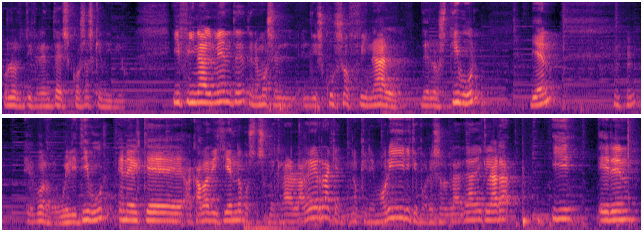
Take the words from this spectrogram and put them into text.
por las diferentes cosas que vivió. Y finalmente tenemos el discurso final de los Tibur, ¿bien? Eh, bueno, de Willy Tibur, en el que acaba diciendo, pues eso, declara la guerra, que no quiere morir y que por eso la, la declara, y Eren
